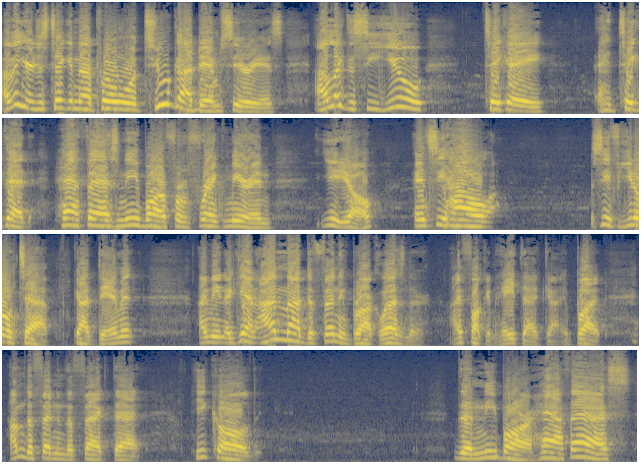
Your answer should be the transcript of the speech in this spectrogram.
I think you're just taking that promo too goddamn serious. I'd like to see you take a take that half-ass knee bar from Frank Mir you know and see how see if you don't tap. God damn it. I mean, again, I'm not defending Brock Lesnar. I fucking hate that guy. But I'm defending the fact that he called the knee bar half ass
